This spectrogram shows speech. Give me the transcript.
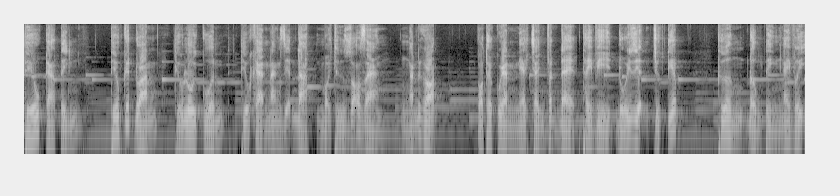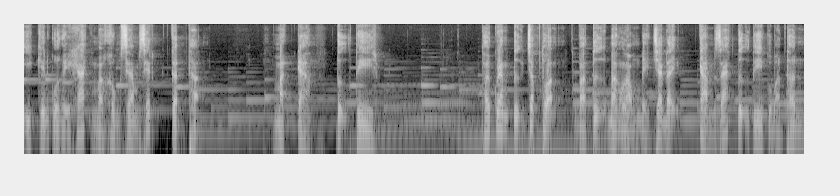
Thiếu cá tính, thiếu quyết đoán, thiếu lôi cuốn, thiếu khả năng diễn đạt mọi thứ rõ ràng, ngắn gọn, có thói quen né tránh vấn đề thay vì đối diện trực tiếp thường đồng tình ngay với ý kiến của người khác mà không xem xét cẩn thận. Mặc cảm, tự ti Thói quen tự chấp thuận và tự bằng lòng để che đậy cảm giác tự ti của bản thân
